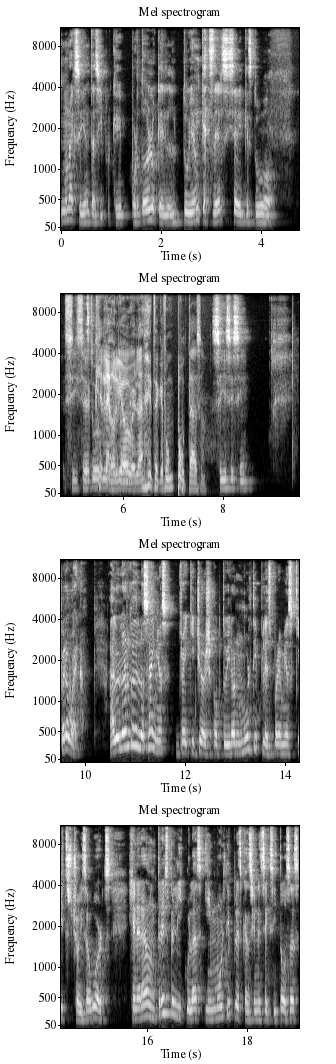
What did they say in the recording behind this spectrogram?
un accidente así, porque por todo lo que tuvieron que hacer, sí se ve que estuvo. Sí, se ve que le dolió, güey, la neta, que fue un putazo. Sí, sí, sí. Pero bueno, a lo largo de los años, Drake y Josh obtuvieron múltiples premios Kids Choice Awards, generaron tres películas y múltiples canciones exitosas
